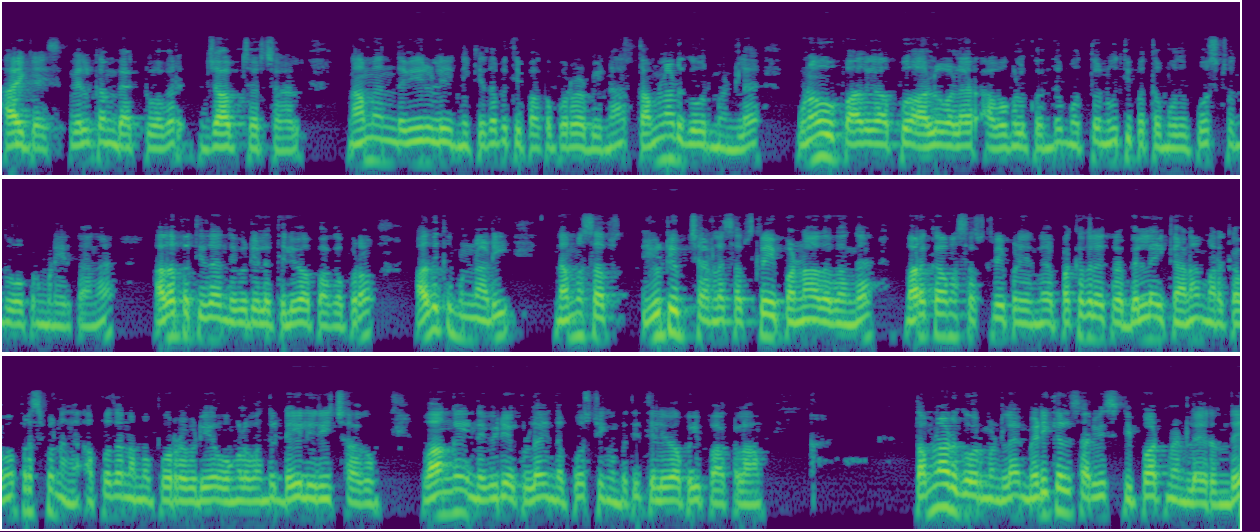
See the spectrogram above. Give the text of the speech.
Hi guys welcome back to our job search channel நாம இந்த வீடியோவில் இன்னைக்கு எதை பற்றி பார்க்க போகிறோம் அப்படின்னா தமிழ்நாடு கவர்மெண்ட்ல உணவு பாதுகாப்பு அலுவலர் அவங்களுக்கு வந்து மொத்தம் நூற்றி பத்தொம்போது போஸ்ட் வந்து ஓப்பன் பண்ணியிருக்காங்க. அதை பற்றி தான் இந்த வீடியோவில் தெளிவாக பார்க்க போகிறோம் அதுக்கு முன்னாடி நம்ம சப்ஸ் யூடியூப் சேனலை சப்ஸ்கிரைப் பண்ணாதவங்க மறக்காமல் சப்ஸ்கிரைப் பண்ணிடுங்க பக்கத்தில் இருக்கிற பெல் ஐக்கானை மறக்காமல் ப்ரெஸ் பண்ணுங்க. அப்போ தான் நம்ம போடுற வீடியோ உங்களை வந்து டெய்லி ரீச் ஆகும். வாங்க இந்த வீடியோக்குள்ளே இந்த போஸ்டிங்கை பற்றி தெளிவாக போய் பார்க்கலாம். தமிழ்நாடு கவர்மெண்ட்ல மெடிக்கல் சர்வீஸ் டிபார்ட்மெண்ட்ல இருந்து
